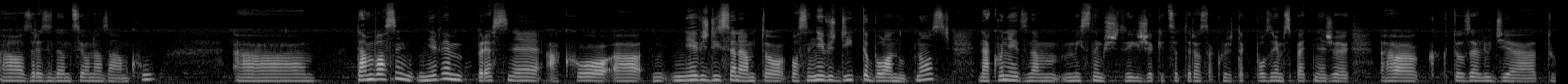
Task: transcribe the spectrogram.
s rezidenciou na zámku. Uh, tam vlastne neviem presne ako, nevždy sa nám to, vlastne nevždy to bola nutnosť. Nakoniec nám, myslím si, že keď sa teraz akože tak pozriem spätne, že kto za ľudia tu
